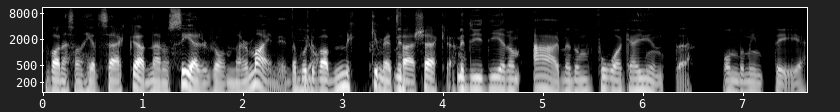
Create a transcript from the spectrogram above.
vara nästan helt säkra när de ser Ron och Hermione. De borde Ja. vara mycket mer Men- tvärsäkra. Men det är ju det de är, men de vågar ju inte om de inte är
